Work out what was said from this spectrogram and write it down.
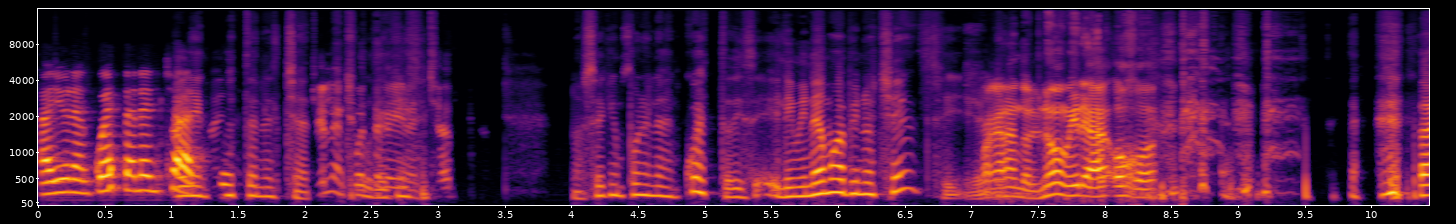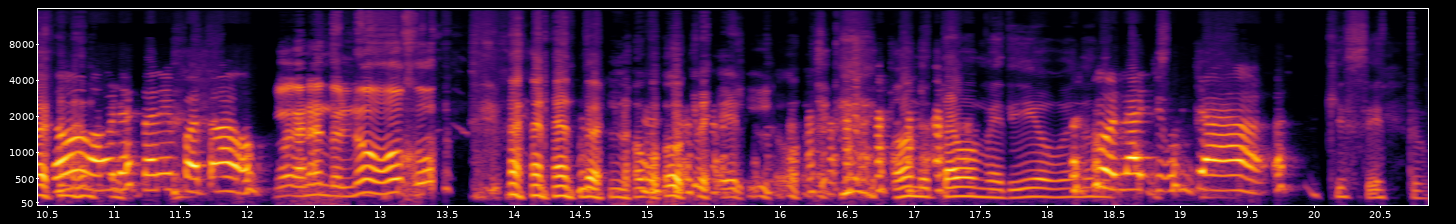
Hay una encuesta en el Hay chat. encuesta en el chat. ¿Qué es la encuesta Chuta, que hay en ¿quién el chat? No sé quién pone la encuesta. Dice, ¿eliminamos a Pinochet? Sí. Va ganando el no, mira, ojo. No, ahora están empatados. Va ganando el no, ojo. va ganando, no puedo creerlo. ¿Dónde estamos metidos, Con la chucha. ¿Qué es esto,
